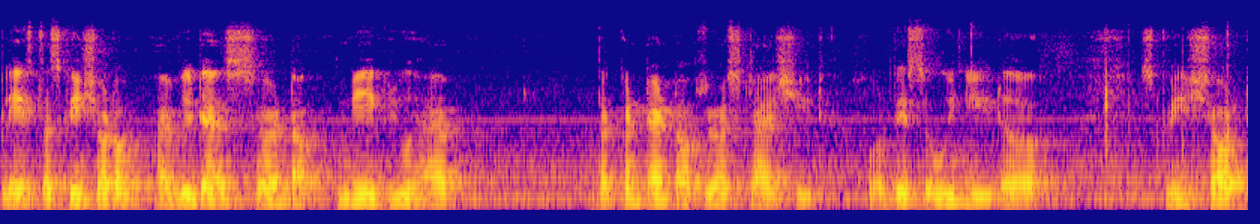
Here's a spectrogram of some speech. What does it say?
place the screenshot of evidence uh, make you have the content of your style sheet. For this we need a screenshot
